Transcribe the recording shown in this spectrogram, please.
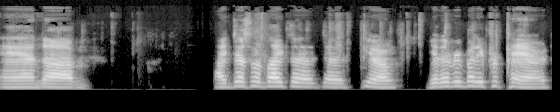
and um, I just would like to, to you know get everybody prepared.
